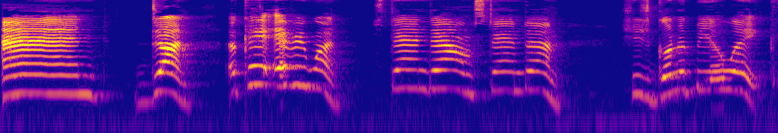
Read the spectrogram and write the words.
And done. Okay, everyone, stand down, stand down. She's gonna be awake.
